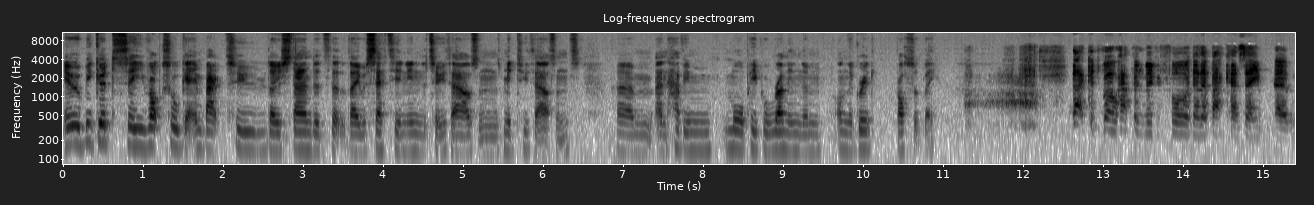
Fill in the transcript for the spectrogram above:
It would be good to see Vauxhall getting back to those standards that they were setting in the 2000s, mid 2000s, um, and having more people running them on the grid, possibly. that could well happen moving forward. Now they're back as a um,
